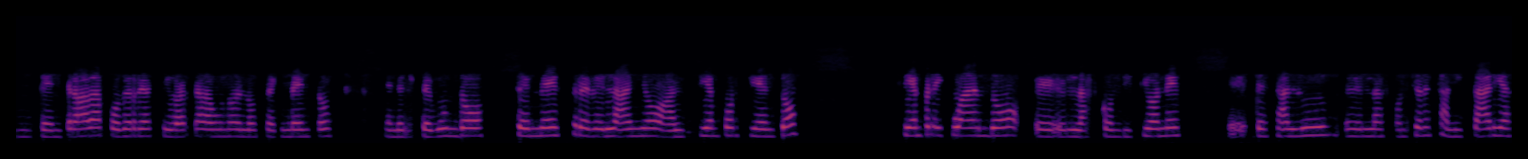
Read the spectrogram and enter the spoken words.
de entrada poder reactivar cada uno de los segmentos en el segundo semestre del año al 100%, siempre y cuando eh, las condiciones eh, de salud, eh, las condiciones sanitarias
